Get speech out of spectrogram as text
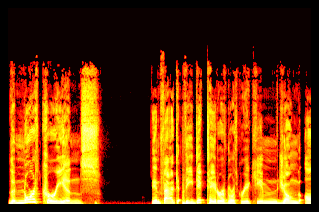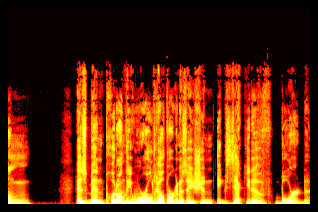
The North Koreans, in fact, the dictator of North Korea, Kim Jong un, has been put on the World Health Organization executive board.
